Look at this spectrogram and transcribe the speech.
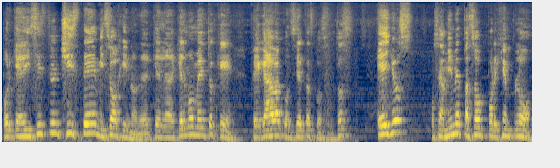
porque hiciste un chiste misógino de que en aquel momento que pegaba con ciertas cosas. Entonces, ellos, o sea, a mí me pasó, por ejemplo,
